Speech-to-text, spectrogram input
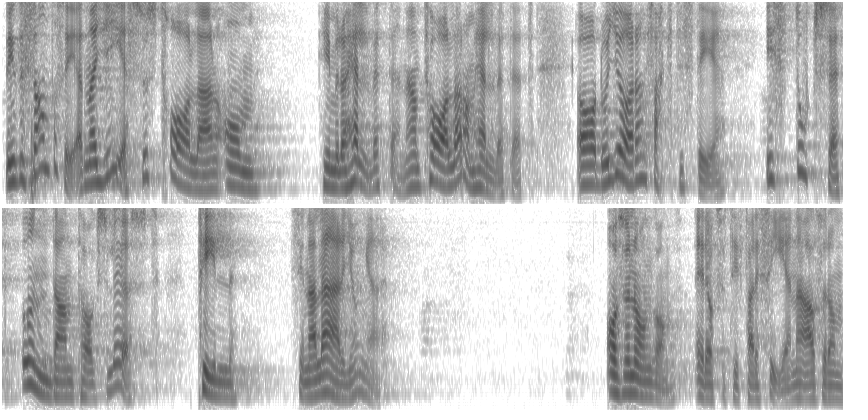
det är intressant att se att när Jesus talar om himmel och helvete, när han talar om helvetet, ja då gör han faktiskt det i stort sett undantagslöst till sina lärjungar. Och så någon gång är det också till fariseerna, alltså de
